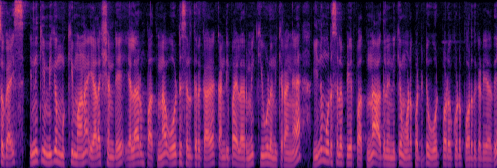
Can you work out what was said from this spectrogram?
ஸோ கைஸ் இன்றைக்கி மிக முக்கியமான எலெக்ஷன் டே எல்லோரும் பார்த்தோம்னா ஓட்டு செலுத்துறதுக்காக கண்டிப்பாக எல்லாருமே க்யூவில் நிற்கிறாங்க இன்னும் ஒரு சில பேர் பார்த்தோம்னா அதில் நிற்க முடப்பட்டுட்டு ஓட் போட கூட போகிறது கிடையாது.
